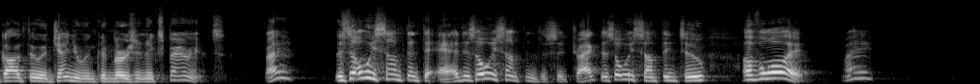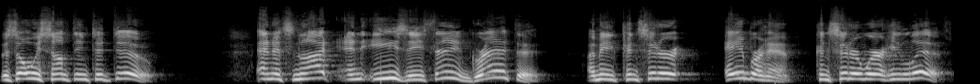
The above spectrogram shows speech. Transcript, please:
gone through a genuine conversion experience, right? There's always something to add, there's always something to subtract, there's always something to avoid, right? There's always something to do. And it's not an easy thing, granted. I mean, consider Abraham, consider where he lived.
